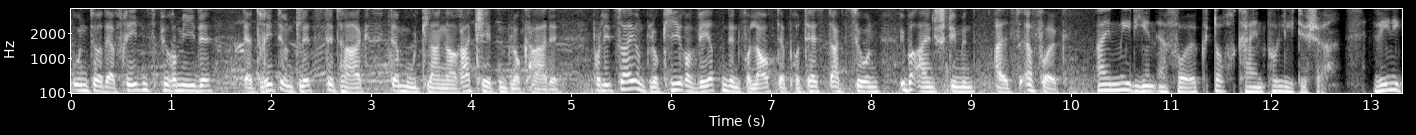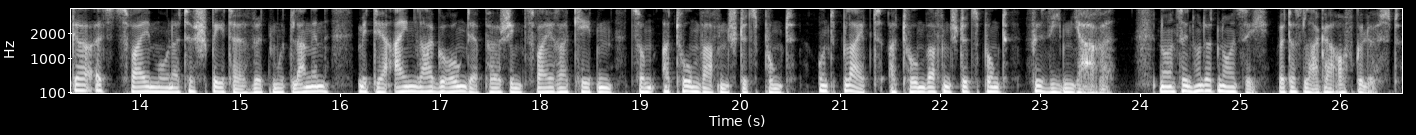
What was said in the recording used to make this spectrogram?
Unter der Friedenspyramide der dritte und letzte Tag der Mutlanger Raketenblockade. Polizei und Blockierer werten den Verlauf der Protestaktion übereinstimmend als Erfolg. Ein Medienerfolg, doch kein politischer. Weniger als zwei Monate später wird Mutlangen mit der Einlagerung der Pershing-2-Raketen zum Atomwaffenstützpunkt und bleibt Atomwaffenstützpunkt für sieben Jahre. 1990 wird das Lager aufgelöst.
